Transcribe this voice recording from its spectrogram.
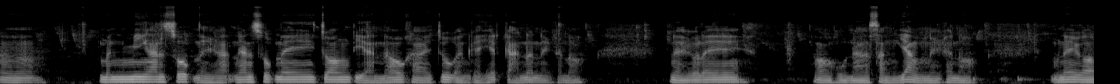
อ่า มันมีงานศพหน่อยครับงานศพในจองเตียนเอาคายจู้กันกับเหตุการณ์นั่นเลยครับเนาะไหนก็เลยอ๋อหูนาสั่งยั่งเลยครับเนาะมันได้ก็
